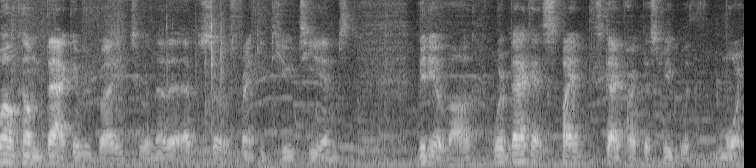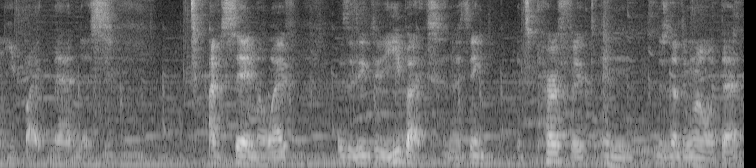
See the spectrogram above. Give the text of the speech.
Welcome back, everybody, to another episode of Frankie QTM's video log. We're back at Spy- Sky Park this week with more e-bike madness. I have to say, my wife is addicted to e-bikes, and I think it's perfect, and there's nothing wrong with that.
